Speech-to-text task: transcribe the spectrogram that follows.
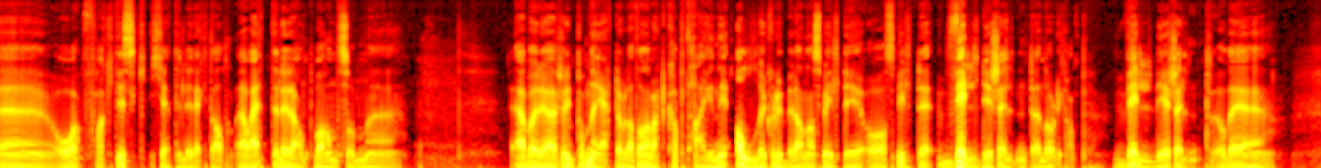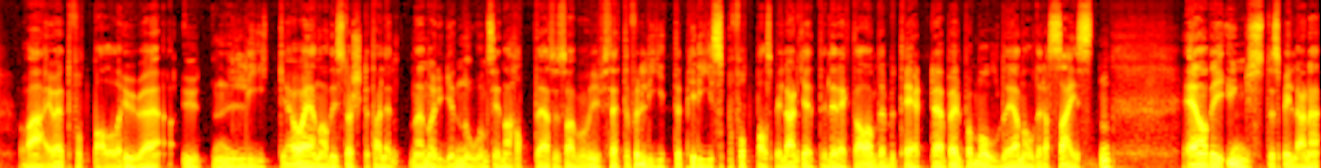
Eh, og faktisk Kjetil Rekdal. Det var et eller annet med han som eh, Jeg bare er så imponert over at han har vært kaptein i alle klubber han har spilt i, og spilte veldig sjeldent en dårlig kamp. Veldig sjeldent. Og det og er jo et fotballhue uten like, og en av de største talentene Norge noensinne har hatt. Jeg synes Vi setter for lite pris på fotballspilleren Kjetil Rekdal. Han debuterte vel på Molde i en alder av 16 en av de yngste spillerne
